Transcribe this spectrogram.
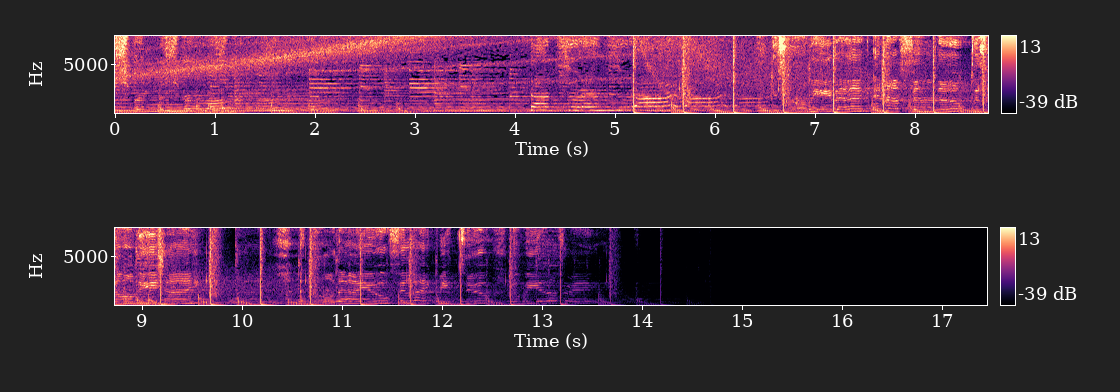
Spend this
